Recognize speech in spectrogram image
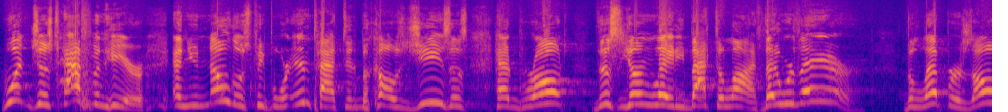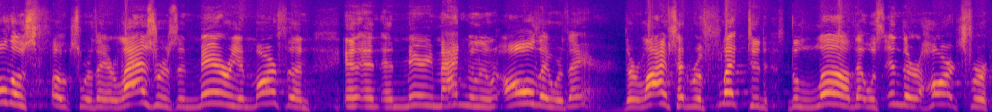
what just happened here? And you know those people were impacted because Jesus had brought this young lady back to life. They were there the lepers, all those folks were there. Lazarus and Mary and Martha and, and, and Mary Magdalene, all they were there. Their lives had reflected the love that was in their hearts for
